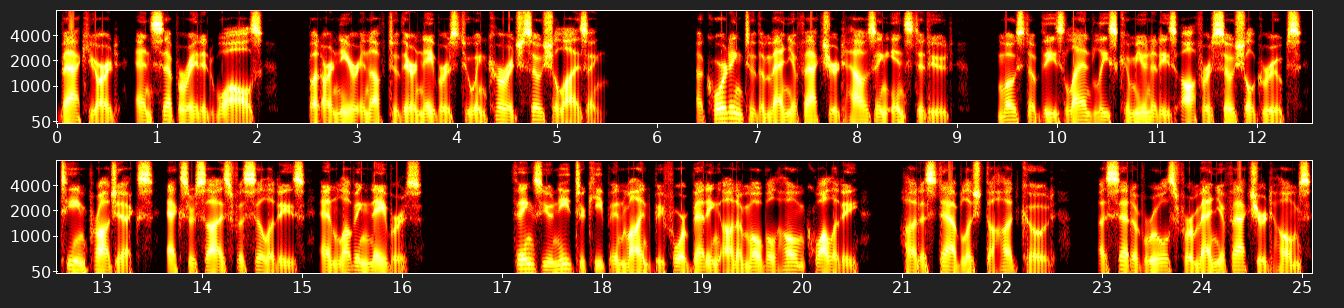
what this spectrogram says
backyard, and separated walls, but are near enough to their neighbors to encourage socializing. According to the Manufactured Housing Institute, most of these land lease communities offer social groups, team projects, exercise facilities, and loving neighbors. Things you need to keep in mind before betting on a mobile home quality, HUD established the HUD Code, a set of rules for manufactured homes,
